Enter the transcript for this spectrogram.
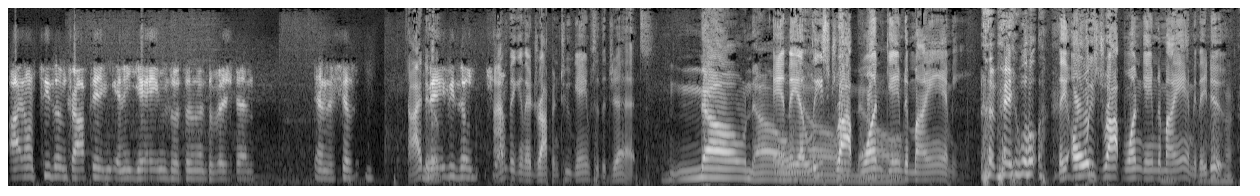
I don't see them dropping any games within the division, and it's just I do. maybe they'll. I'm thinking they're dropping two games to the Jets, No, no. and they at no, least drop no. one game to Miami. they will. They always drop one game to Miami. They do. Uh-huh.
